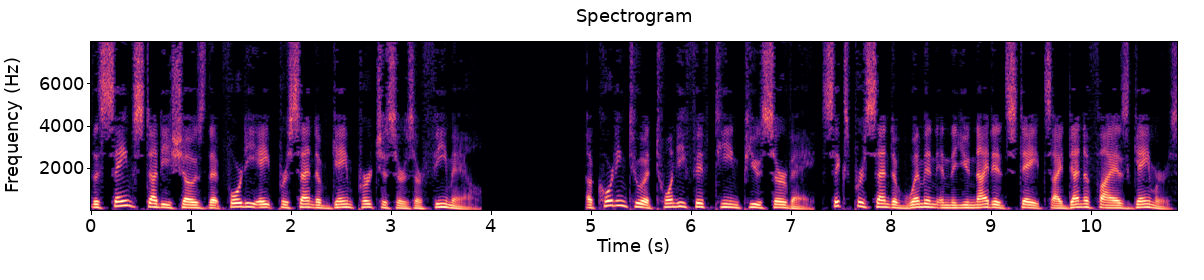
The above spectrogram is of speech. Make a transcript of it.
The same study shows that 48% of game purchasers are female. According to a 2015 Pew survey, 6% of women in the United States identify as gamers,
